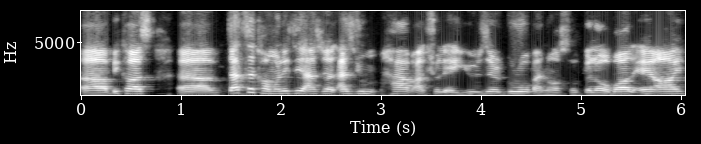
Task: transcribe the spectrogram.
uh, because uh, that's a community as well as you have actually a user group and also global AI.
